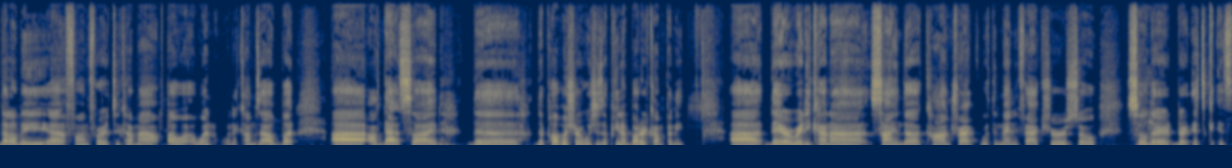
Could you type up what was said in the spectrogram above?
that'll be uh, fun for it to come out uh, when when it comes out but uh on that side the the publisher which is a peanut butter company uh, they already kind of signed a contract with the manufacturer, so so Mhm. they're, they're it's it's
